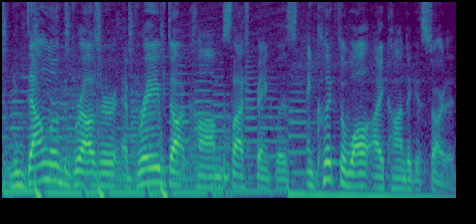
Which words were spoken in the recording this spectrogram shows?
You can download the browser at brave.com slash bankless and click the wallet icon to get started.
